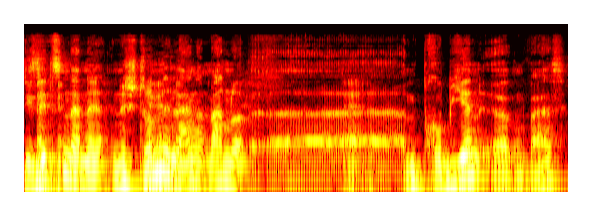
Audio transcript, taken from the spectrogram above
die sitzen da eine, eine Stunde lang und machen nur äh, und probieren irgendwas.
